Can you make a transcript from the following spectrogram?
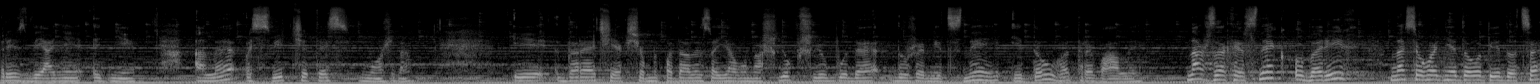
різдвяні дні. Але освідчитись можна. І, до речі, якщо ми подали заяву на шлюб, шлюб буде дуже міцний і довготривалий. Наш захисник оберіг на сьогодні до обіду це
